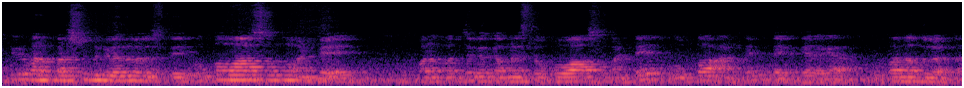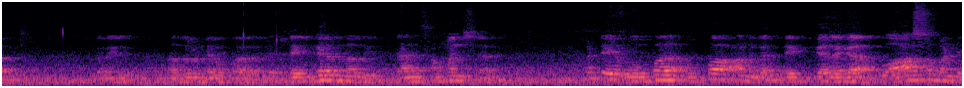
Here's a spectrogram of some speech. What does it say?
ఇక్కడ మన పరిశుద్ధ గ్రంథంలో వస్తే ఉపవాసము అంటే మనం మంచిగా గమనిస్తే ఉపవాసం అంటే ఉప అంటే దగ్గరగా ఉపనదులు అంటారు. నదులు ఉంటాయి ఉప దగ్గర నది దానికి సంబంధించినది అంటే ఉప ఉప అనగా దగ్గరగా వాసం అంటే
